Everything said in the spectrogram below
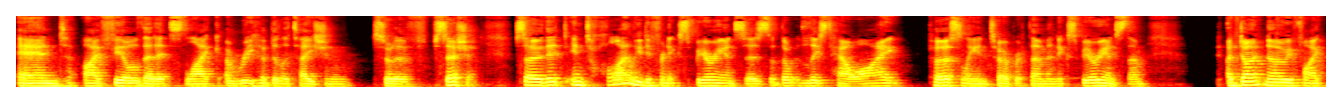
And I feel that it's like a rehabilitation sort of session. So they're entirely different experiences, at least how I personally interpret them and experience them. I don't know if I,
